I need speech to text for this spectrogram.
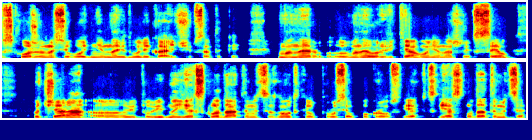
схоже на сьогодні на відволікаючий все-таки манер, маневр відтягування наших сил. Хоча, е, відповідно, як складатиметься, знову таки впруся Покровськ, як, як складатиметься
